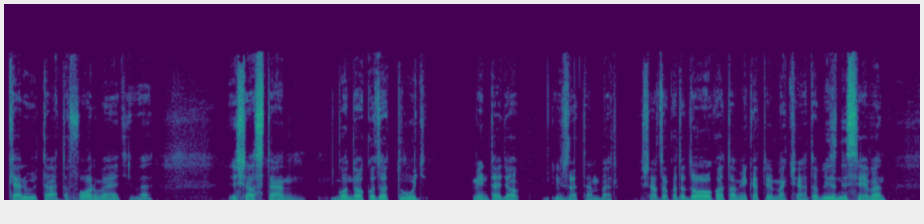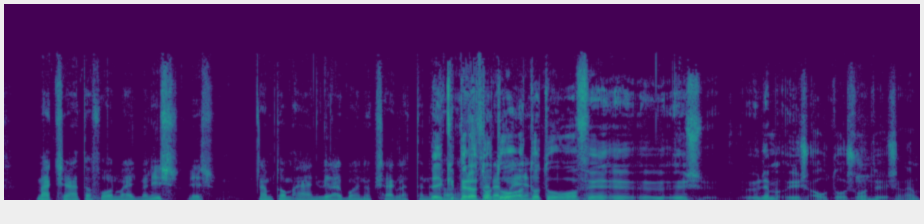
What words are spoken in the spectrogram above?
került át a Forma 1-be, és aztán gondolkozott úgy, mint egy a üzletember. És azokat a dolgokat, amiket ő megcsinált a bizniszében, megcsinálta a Forma 1-ben is, és nem tudom hány világbajnokság lett de ennek egyébként a, például a Totó, a. Totó Wolff, ő, ő, ő, ős, ő, nem ős autós volt, Mhm. ő se, nem?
